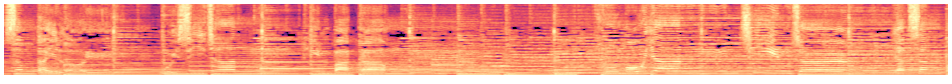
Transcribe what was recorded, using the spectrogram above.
心底里每思亲添百感。父母恩千丈，一生把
